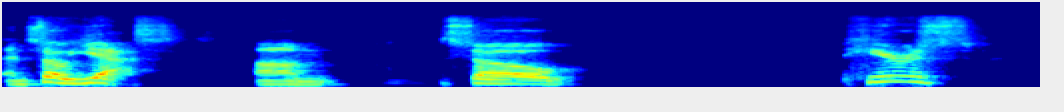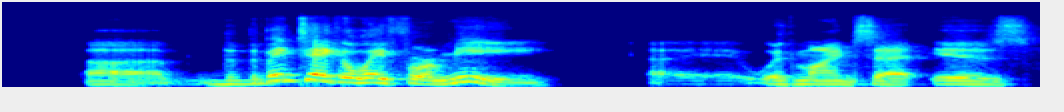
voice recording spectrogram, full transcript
and so yes. Um, so here's uh, the, the big takeaway for me uh, with mindset is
